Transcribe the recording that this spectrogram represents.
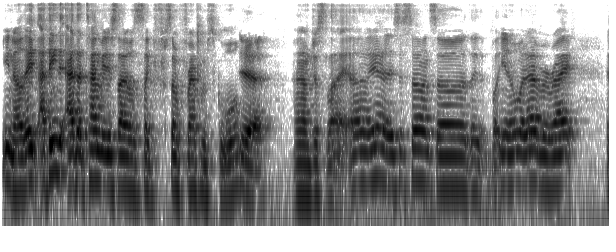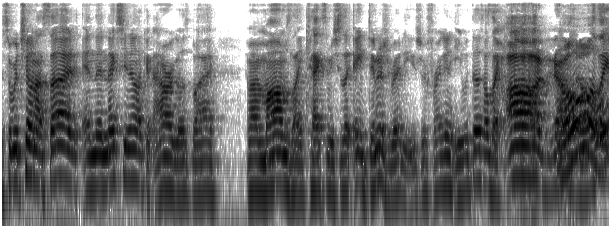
you know, they I think at the time they just thought it was like some friend from school. yeah. And I'm just like, oh yeah, this is so and so, but you know, whatever, right? And so we're chilling outside, and then next thing you know, like an hour goes by, and my mom's like texting me. She's like, "Hey, dinner's ready. Is your friend gonna eat with us?" I was like, "Oh no!" I was like,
